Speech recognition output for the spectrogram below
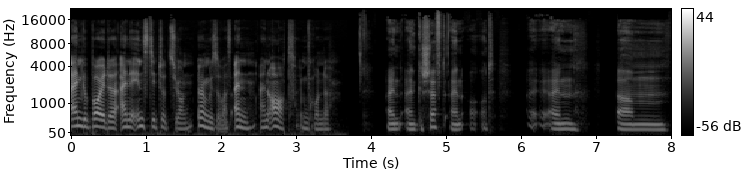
ein Gebäude, eine Institution, irgendwie sowas. Ein, ein Ort im Grunde. Ein, ein Geschäft, ein Ort, ein, ähm,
